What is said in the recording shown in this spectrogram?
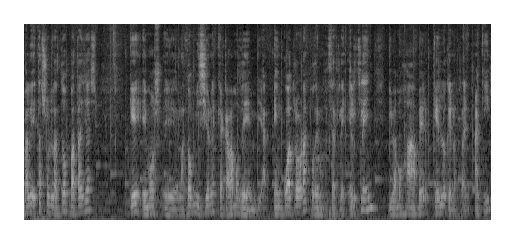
¿Vale? Estas son las dos batallas que hemos, eh, las dos misiones que acabamos de enviar. En cuatro horas podremos hacerle el claim y vamos a ver qué es lo que nos traen. Aquí,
